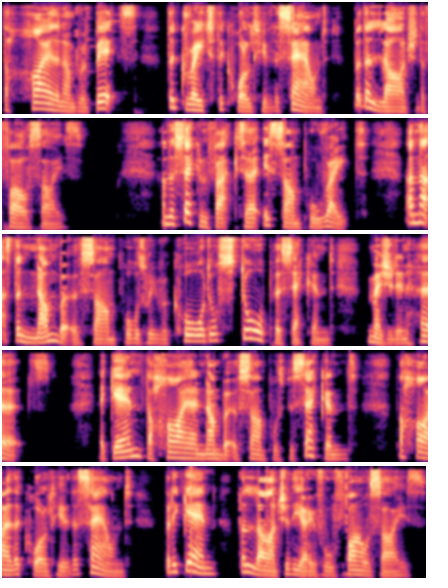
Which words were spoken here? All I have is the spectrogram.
The higher the number of bits, the greater the quality of the sound, but the larger the file size. And the second factor is sample rate, and that's the number of samples we record or store per second measured in hertz. Again, the higher number of samples per second, the higher the quality of the sound, but again, the larger the overall file size.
